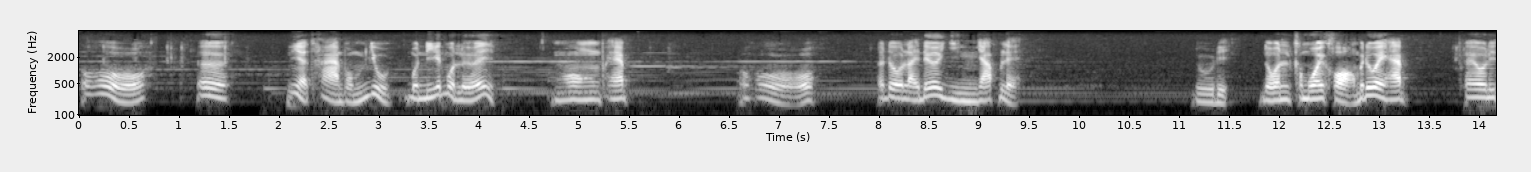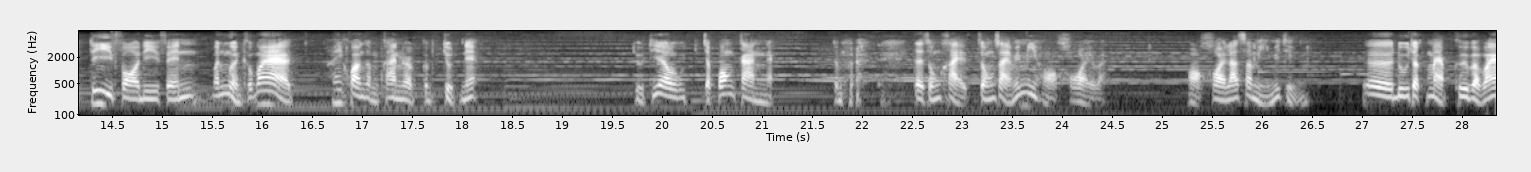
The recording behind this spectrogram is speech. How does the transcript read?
โอ้โห เออ เนี่ยฐานผมอยู่บนนี้กันหมดเลย งงแพบโอ้โห แล้วโดนไรเดอร์ยิงยับเลย ดูดิ โดนขโมยของไปด้วยครับ priority for defense มันเหมือนกับว่าให้ความสำคัญกับกับจุดเนี้ย จุดที่เราจะป้องกันเนี่ยแต่แต่สงสัยสงสัยไม่มีหอคอยว่ะ หอคอยรัศมีไม่ถึง เออ ดูจากแมปคือแบบว่า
